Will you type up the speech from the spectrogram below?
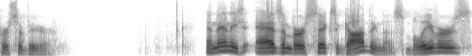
persevere. And then he adds in verse 6 godliness. Believers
